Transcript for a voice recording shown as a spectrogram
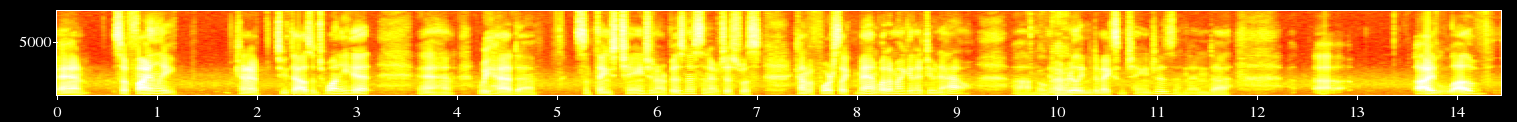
And so finally, kind of 2020 hit, and we had. Uh, some things change in our business, and it just was kind of a force. Like, man, what am I going to do now? Um, know, I really need to make some changes, and and uh, uh, I love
